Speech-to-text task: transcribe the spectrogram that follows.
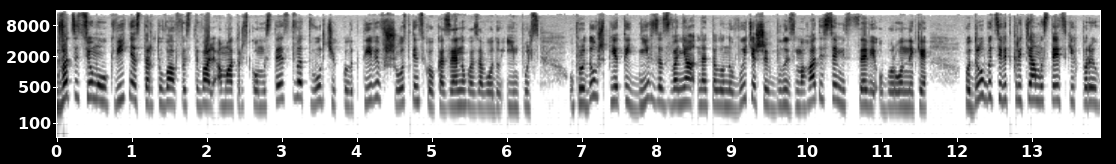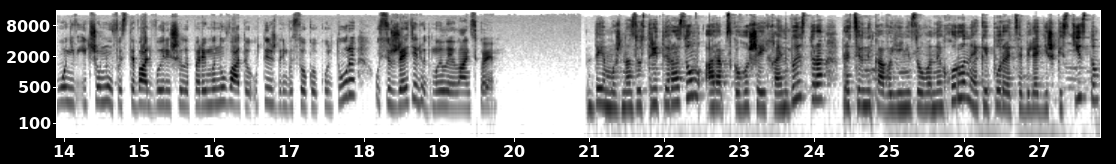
27 квітня стартував фестиваль аматорського мистецтва творчих колективів Шосткинського казенного заводу «Імпульс». Упродовж п'яти днів за звання найталановитіших будуть змагатися місцеві оборонники. Подробиці відкриття мистецьких перегонів і чому фестиваль вирішили перейменувати у тиждень високої культури у сюжеті Людмили Іланської. Де можна зустріти разом арабського шейха-інвестора, працівника воєнізованої охорони, який пореться біля діжки з тістом,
